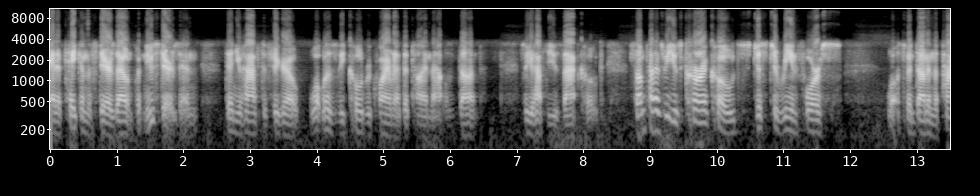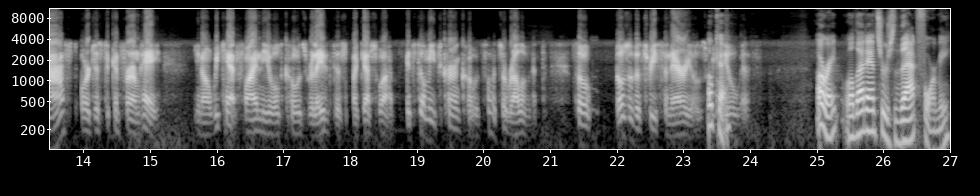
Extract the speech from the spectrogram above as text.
and have taken the stairs out and put new stairs in, then you have to figure out what was the code requirement at the time that was done. So you have to use that code. Sometimes we use current codes just to reinforce what's been done in the past or just to confirm, hey, you know, we can't find the old codes related to this, but guess what? It still meets current codes, so it's irrelevant. So those are the three scenarios okay. we deal with. All right. Well, that answers that for me.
